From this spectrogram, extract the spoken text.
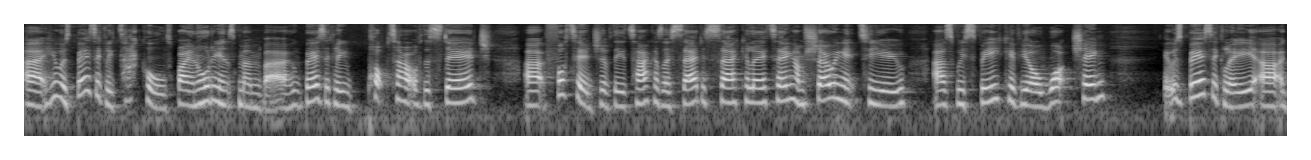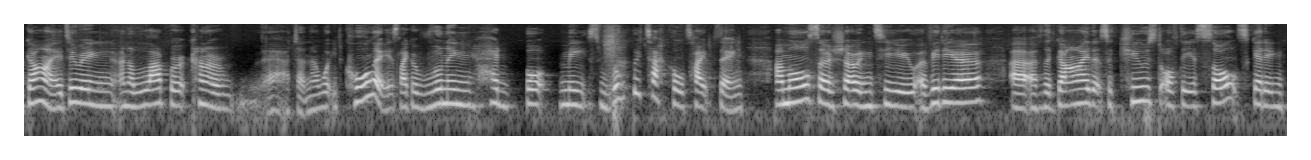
Uh, he was basically tackled by an audience member who basically popped out of the stage uh, footage of the attack, as I said, is circulating. I'm showing it to you as we speak if you're watching. It was basically uh, a guy doing an elaborate kind of, I don't know what you'd call it. It's like a running headbutt meets rugby tackle type thing. I'm also showing to you a video uh, of the guy that's accused of the assault getting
